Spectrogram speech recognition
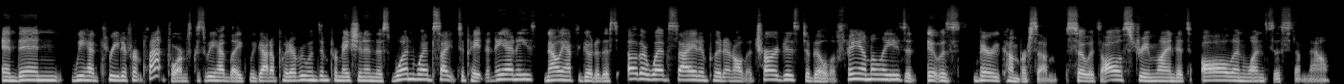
And then we had three different platforms because we had like, we got to put everyone's information in this one website to pay the nannies. Now we have to go to this other website and put in all the charges to bill the families. And it was very cumbersome. So it's all streamlined, it's all in one system now.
